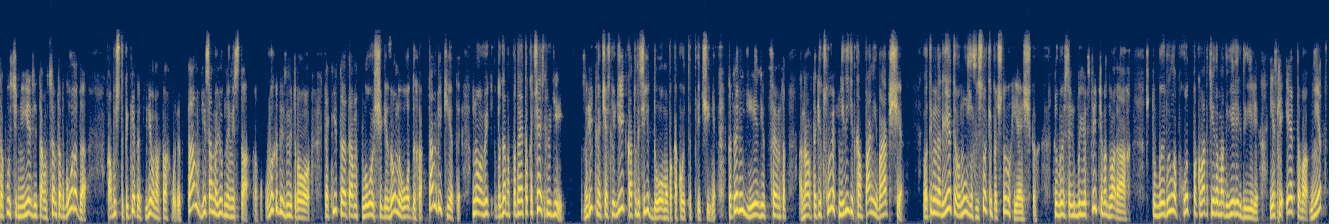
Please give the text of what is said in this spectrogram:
допустим, не ездит там в центр города, обычно пикеты где у нас проходят? Там, где самые людные места. Выходы из метро, какие-то там площади, зоны отдыха. Там пикеты. Но ведь туда попадает только часть людей. Значительная часть людей, которые сидят дома по какой-то причине, которые не ездят в центр, она в таких условиях не видит компании вообще. Вот именно для этого листовки в почтовых ящиках, чтобы были встречи во дворах, чтобы был обход по квартирам от двери к двери. Если этого нет,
